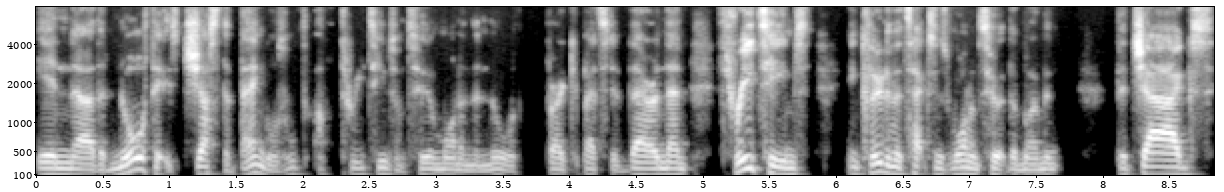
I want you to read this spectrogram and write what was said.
In uh, the North, it is just the Bengals. All, three teams on two and one in the North, very competitive there. And then three teams, including the Texans, one and two at the moment, the Jags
